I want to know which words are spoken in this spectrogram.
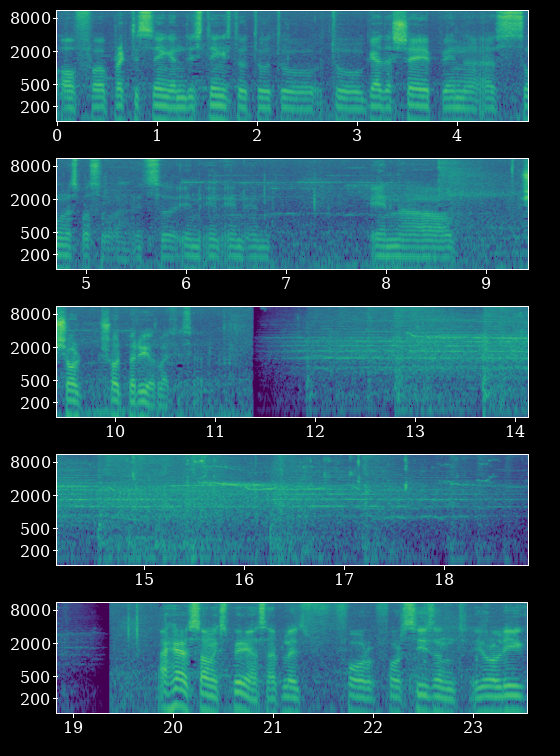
of uh, practicing and these things to to to, to get a shape in uh, as soon as possible. It's uh, in in in in, in short short period, like I said. I have some experience. I played four four seasons EuroLeague,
